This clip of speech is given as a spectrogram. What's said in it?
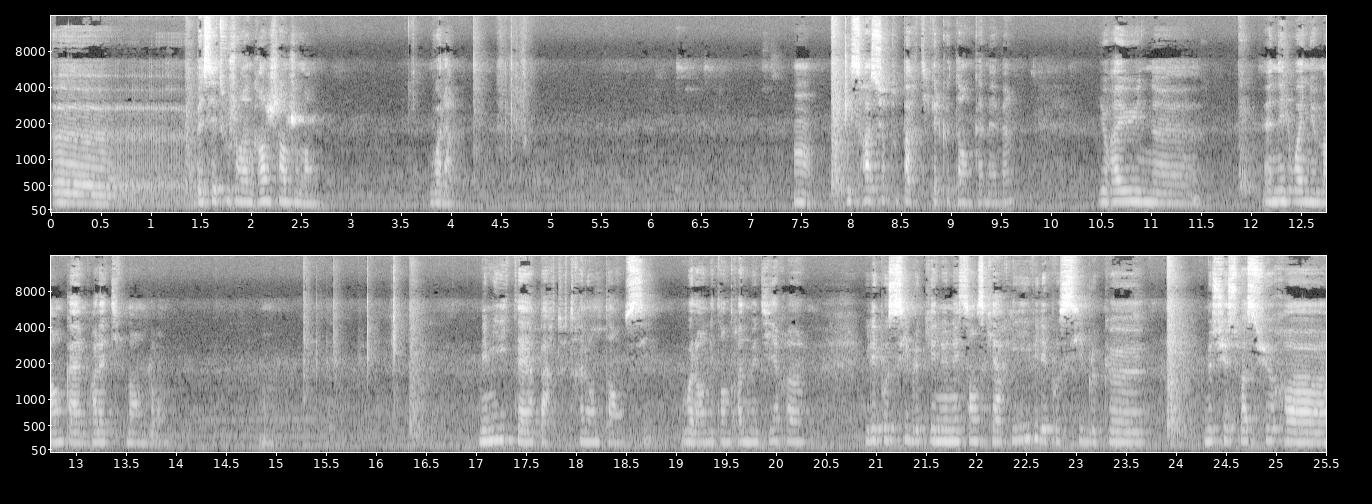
ben, c'est toujours un grand changement. Voilà. Hmm. Il sera surtout parti quelque temps quand même. Hein. Il y aura eu euh, un éloignement quand même relativement long. Hmm. Les militaires partent très longtemps aussi. Voilà, on est en train de me dire, euh, il est possible qu'il y ait une naissance qui arrive, il est possible que monsieur soit sur, euh,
